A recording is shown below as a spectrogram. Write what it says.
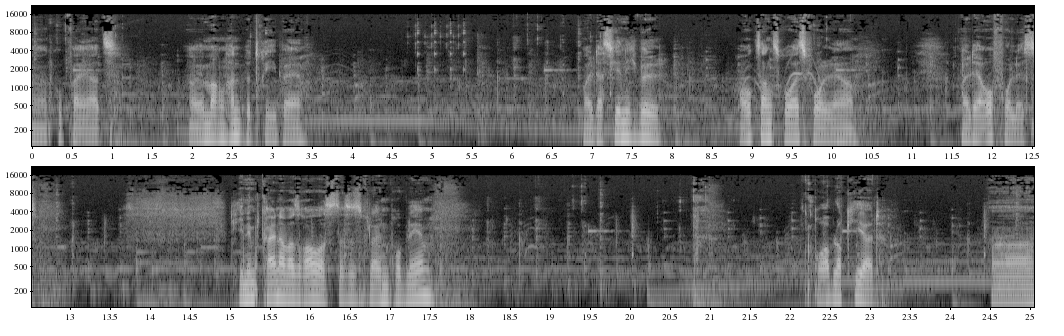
Ja, Kupfererz. Aber wir machen Handbetrieb, ey. Weil das hier nicht will. Augsangensrohr ist voll, ja. Weil der auch voll ist. Hier nimmt keiner was raus. Das ist vielleicht ein Problem. Rohr blockiert. Äh,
